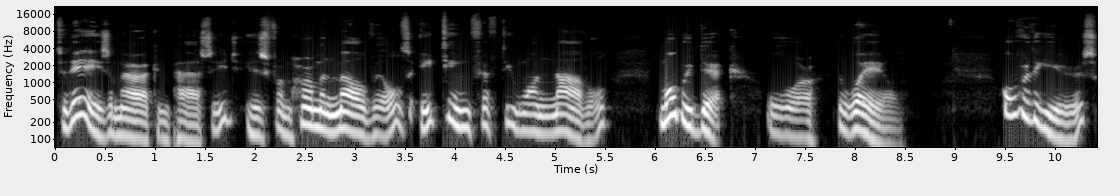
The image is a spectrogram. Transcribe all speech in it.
Today's American passage is from Herman Melville's 1851 novel, Moby Dick, or The Whale. Over the years,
